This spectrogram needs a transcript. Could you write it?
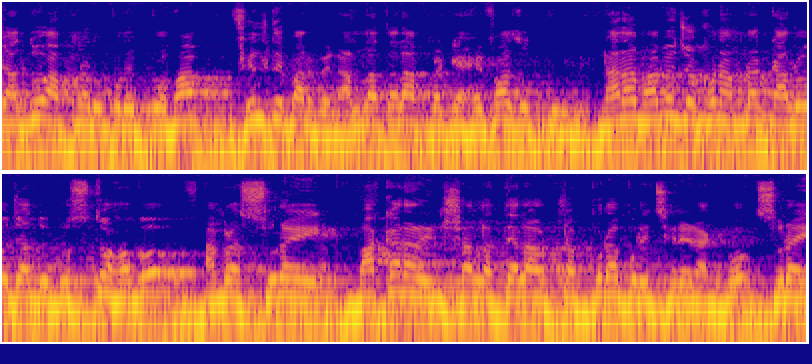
জাদু আপনার উপরে প্রভাব ফেলতে পারবেন আল্লাহ তালা আপনাকে হেফাজত করবে। নানাভাবে যখন আমরা কালো জাদুগ্রস্ত হব, আমরা সুরায় বাকারার ইনশাল্লাহ তেলাওয়াতটা পুরোপুরি ছেড়ে রাখব। সুরায়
